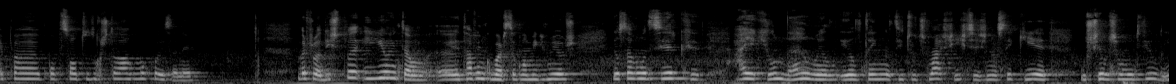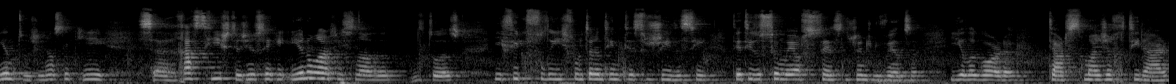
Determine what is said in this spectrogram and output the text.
é para, para o pessoal tudo gostar de alguma coisa, né? Mas pronto, isto, e eu então, eh, eu estava em conversa com amigos meus, eles estavam a dizer que, ai, aquilo não, ele, ele tem atitudes machistas, não sei o quê, os filmes são muito violentos, não sei o quê, racistas, não sei o quê, e eu não acho isso nada de todos, e fico feliz por o Tarantino ter surgido assim, ter tido o seu maior sucesso nos anos 90, e ele agora estar-se mais a retirar,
